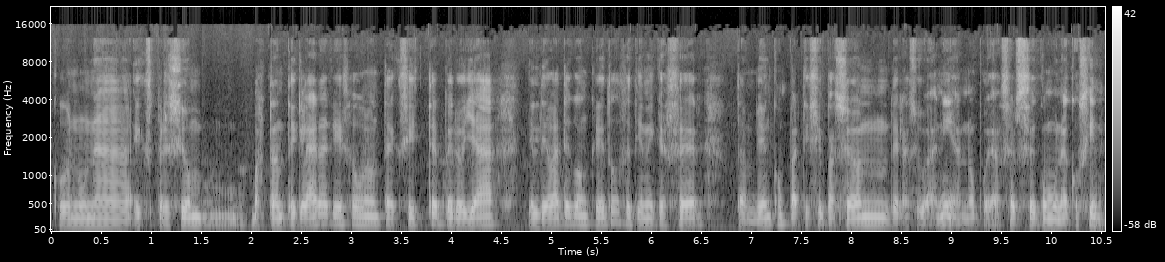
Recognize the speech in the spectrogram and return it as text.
con una expresión bastante clara que esa voluntad existe, pero ya el debate concreto se tiene que hacer también con participación de la ciudadanía, no puede hacerse como una cocina.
